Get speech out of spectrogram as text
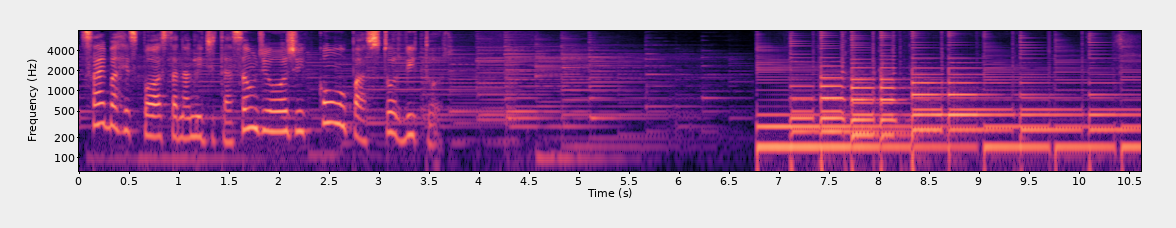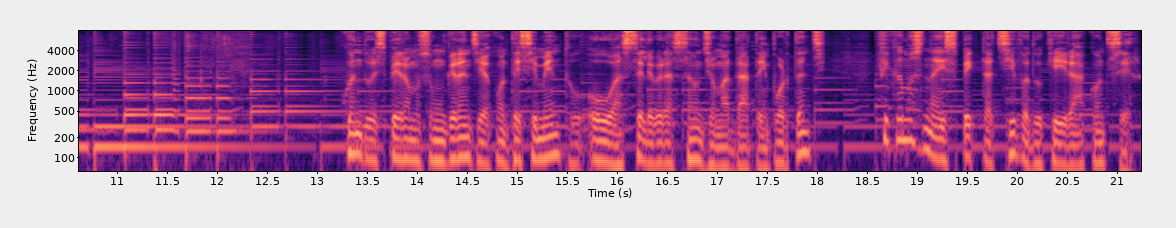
Saiba a resposta na meditação de hoje com o Pastor Vitor. Esperamos um grande acontecimento ou a celebração de uma data importante, ficamos na expectativa do que irá acontecer.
